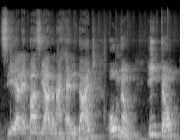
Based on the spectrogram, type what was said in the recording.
se ela é baseada na realidade ou não. Então,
